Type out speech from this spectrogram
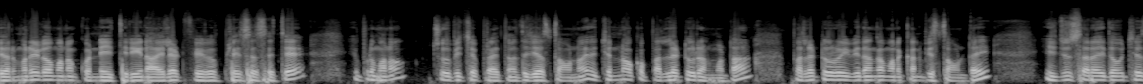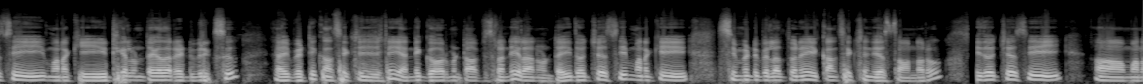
జర్మనీలో మనం కొన్ని తిరిగిన హైలైట్ ప్లేసెస్ అయితే ఇప్పుడు మనం చూపించే ప్రయత్నం అయితే చేస్తూ ఉన్నాం. ఇది చిన్న ఒక పల్లెటూరు అనమాట పల్లెటూరు ఈ విధంగా మనకు కనిపిస్తూ ఉంటాయి. ఇది చూసారా ఇది వచ్చేసి మనకి ఇటుకలు ఉంటాయి కదా రెడ్ బ్రిక్స్ అవి పెట్టి కన్స్ట్రక్షన్ చేసినాయి అన్ని గవర్నమెంట్ ఆఫీసులన్నీ ఇలానే ఉంటాయి. ఇది వచ్చేసి మనకి సిమెంట్ బిల్లతోనే కన్స్ట్రక్షన్ చేస్తూ ఉన్నారు. ఇది వచ్చేసి మన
